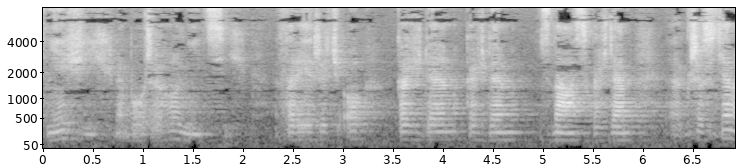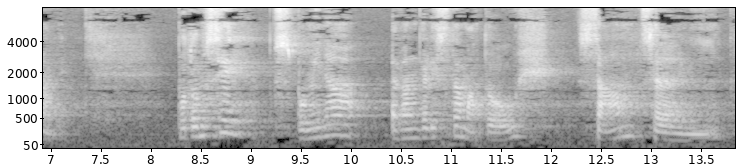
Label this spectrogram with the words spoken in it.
kněžích nebo řeholnících. Tady je řeč o každém, každém z nás, každém eh, křesťanovi. Potom si vzpomíná evangelista Matouš, sám celník,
